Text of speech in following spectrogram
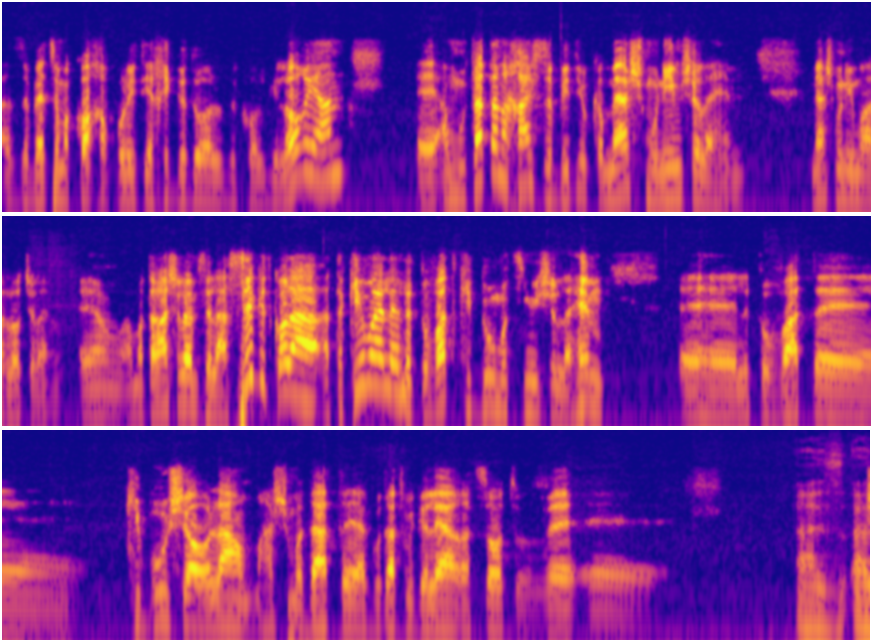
אז זה בעצם הכוח הפוליטי הכי גדול בכל גילוריאן. עמותת הנחש זה בדיוק המאה ה-80 שלהם. 180 מעלות שלהם. המטרה שלהם זה להשיג את כל העתקים האלה לטובת קידום עצמי שלהם, לטובת כיבוש העולם, השמדת אה, אגודת מגלי הארצות ו... אה, אז, אז,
